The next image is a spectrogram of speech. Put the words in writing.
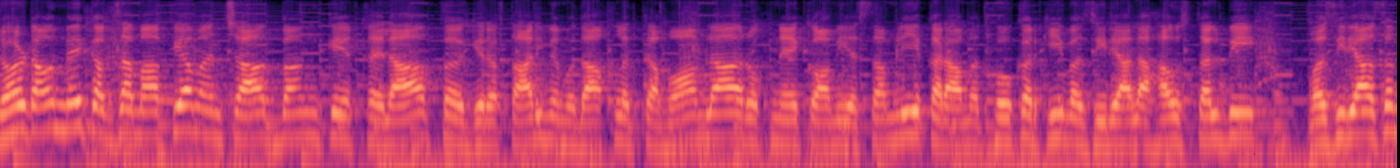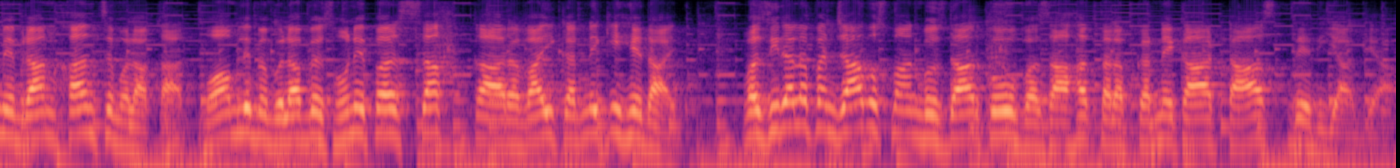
जौहर टाउन में कब्जा माफिया मंचाद बंग के खिलाफ गिरफ्तारी में मुदाखलत का मामला, रुकने कौमी असम्बली करामत होकर की वज़ीर अला हाउस तलबी। वज़ीर अजम इमरान खान से मुलाकात। मामले में मुलविस होने पर सख्त कार्रवाई करने की हिदायत। वज़ीर अला पंजाब उस्मान बुजदार को वजाहत तलब करने का टास्क दे दिया गया।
